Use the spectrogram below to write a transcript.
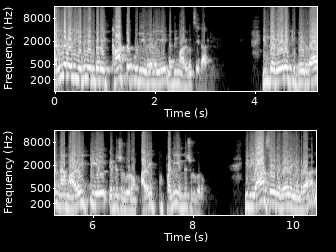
நல்ல வழி எது என்பதை காட்டக்கூடிய வேலையை நபிமார்கள் செய்தார்கள். இந்த வேலைக்கு பெயர்தான் நாம் அழைப்பியல் என்று சொல்கிறோம் அழைப்பு பணி என்று சொல்கிறோம். இது யார் செய்த வேலை என்றால்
